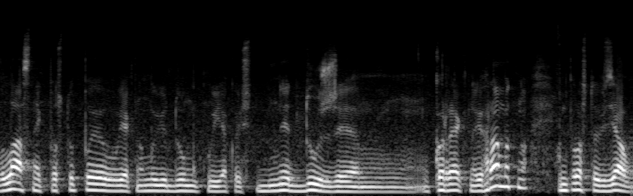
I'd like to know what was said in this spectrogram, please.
власник поступив, як на мою думку, якось не дуже коректно і грамотно. Він просто взяв,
